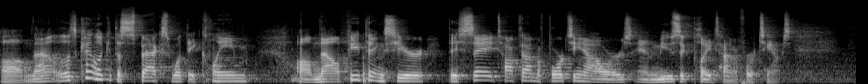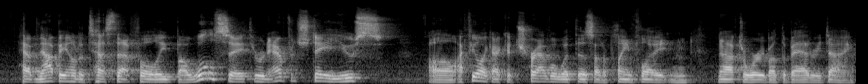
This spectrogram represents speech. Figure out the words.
Um, now let's kind of look at the specs, what they claim. Um, now a few things here. They say talk time of 14 hours and music play time of 14 hours. Have not been able to test that fully, but will say through an average day use, uh, I feel like I could travel with this on a plane flight and not have to worry about the battery dying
